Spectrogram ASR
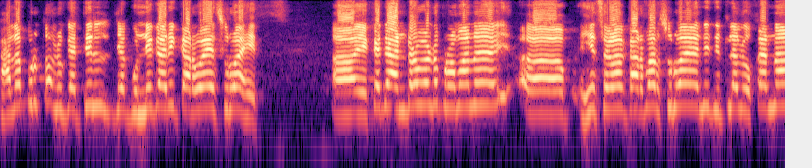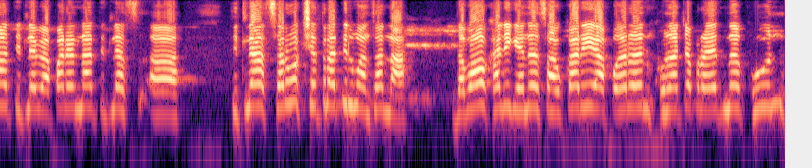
खानापूर तालुक्यातील ज्या गुन्हेगारी कारवाया सुरू आहेत एखाद्या अंडरवर्ल्ड प्रमाणे हे सगळा कारभार सुरू आहे आणि तिथल्या लोकांना तिथल्या व्यापाऱ्यांना तिथल्या तिथल्या सर्व क्षेत्रातील माणसांना दबावाखाली घेणं सावकारी अपहरण खुनाचा प्रयत्न खून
